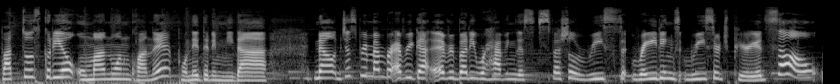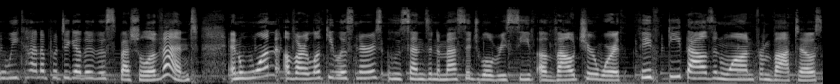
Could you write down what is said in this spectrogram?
바토스 코리어 5만 원관을 보내드립니다. Now, just remember, every everybody, we're having this special res- ratings research period, so we kind of put together this special event. And one of our lucky listeners who sends in a message will receive a voucher worth 50,000 won from Vatos.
